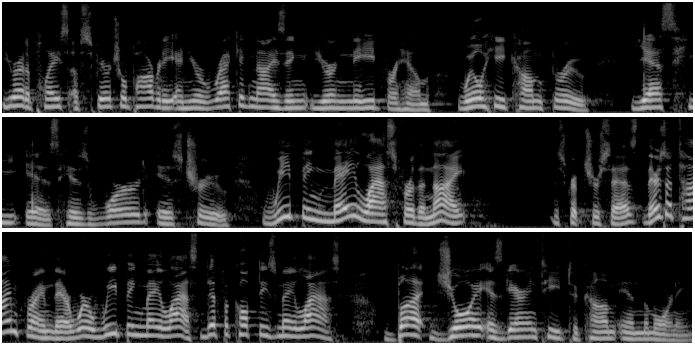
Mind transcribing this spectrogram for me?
You're at a place of spiritual poverty and you're recognizing your need for Him. Will He come through? Yes, He is. His word is true. Weeping may last for the night, the scripture says. There's a time frame there where weeping may last, difficulties may last, but joy is guaranteed to come in the morning.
